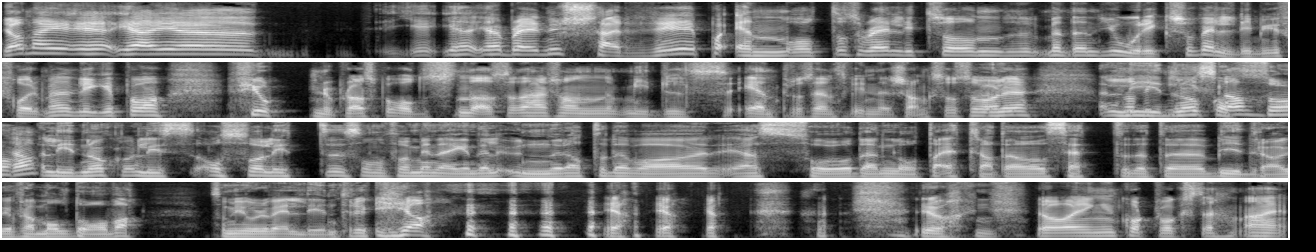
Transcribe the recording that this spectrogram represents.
Ja, nei, jeg, jeg, jeg, jeg ble nysgjerrig på en måte, så ble jeg litt sånn Men den gjorde ikke så veldig mye for meg. Den ligger på 14.-plass på oddsen, da, så det er sånn middels 1 vinnersjanse. Og så var det så lider nok, også, Ja. lider nok også litt sånn for min egen del under at det var Jeg så jo den låta etter at jeg hadde sett dette bidraget fra Moldova, som gjorde veldig inntrykk. Ja. ja, ja, ja. Det var, det var ingen kortvokste. Nei.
